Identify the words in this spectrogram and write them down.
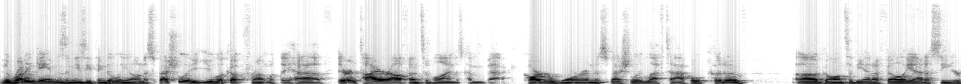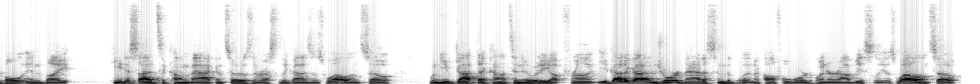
the running game is an easy thing to lean on, especially you look up front what they have. Their entire offensive line is coming back. Carter Warren, especially left tackle, could have uh, gone to the NFL. He had a Senior Bowl invite he decides to come back, and so does the rest of the guys as well. And so when you've got that continuity up front, you got a guy in Jordan Addison, the Biletnikoff Award winner, obviously as well. And so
